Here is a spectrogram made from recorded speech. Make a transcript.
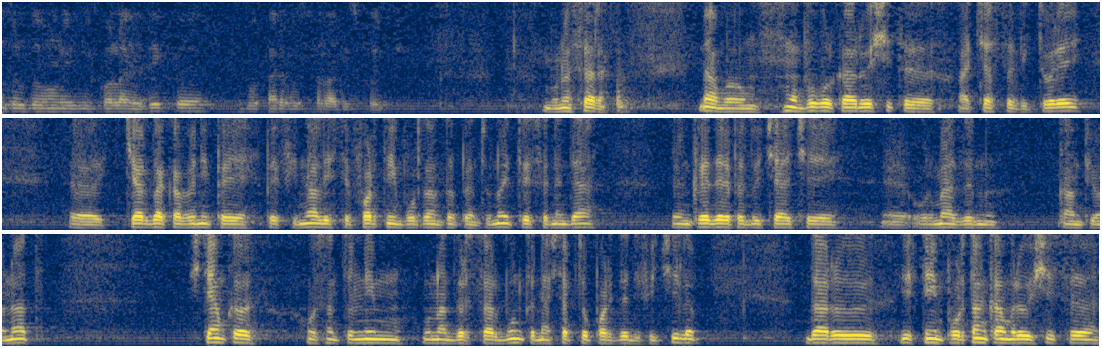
cuvântul domnului Nicolae Dică, după care vă stă la dispoziție. Bună seara! Da, mă, mă bucur că a reușit uh, această victorie. Uh, chiar dacă a venit pe, pe final, este foarte importantă pentru noi. Trebuie să ne dea încredere pentru ceea ce uh, urmează în campionat. Știam că o să întâlnim un adversar bun, că ne așteaptă o partidă dificilă, dar este important că am reușit să,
